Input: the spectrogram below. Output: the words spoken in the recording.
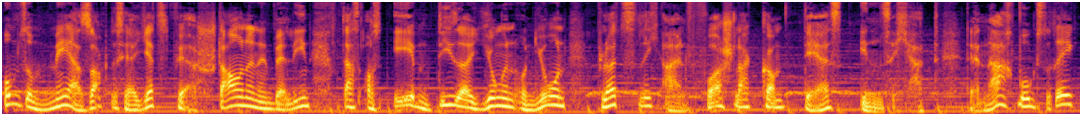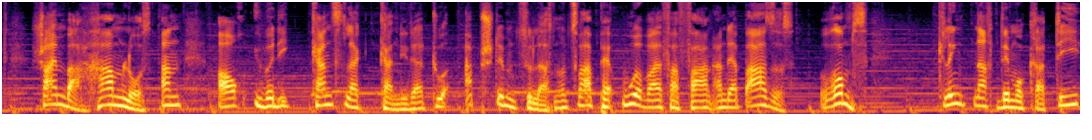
Umso mehr sorgt es ja jetzt für Erstaunen in Berlin, dass aus eben dieser jungen Union plötzlich ein Vorschlag kommt, der es in sich hat. Der Nachwuchs regt scheinbar harmlos an, auch über die Kanzlerkandidatur abstimmen zu lassen, und zwar per Urwahlverfahren an der Basis. Rums. Klingt nach Demokratie,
